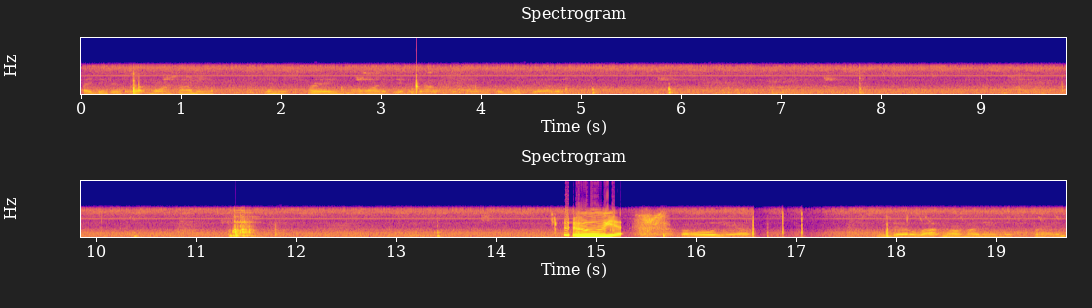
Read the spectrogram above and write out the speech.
I think there's a lot more honey in the spring. I want to get it out to have a good look at it. Ooh, yes. Oh yeah. We got a lot more honey in this frame.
